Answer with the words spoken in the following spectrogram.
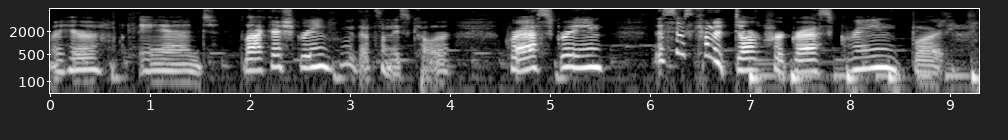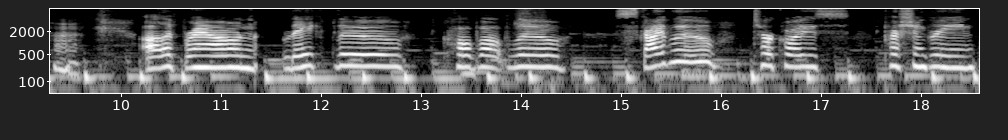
right here, and blackish green. Ooh, that's a nice color. Grass green. This seems kind of dark for grass green, but hmm. Olive brown, lake blue, cobalt blue, sky blue, turquoise, Prussian green,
